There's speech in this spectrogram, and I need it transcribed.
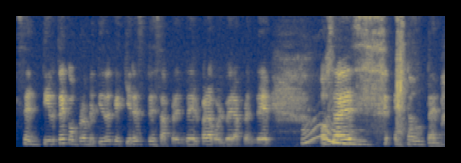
sentirte comprometido en que quieres desaprender para volver a aprender. O sea, es, es todo un tema.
